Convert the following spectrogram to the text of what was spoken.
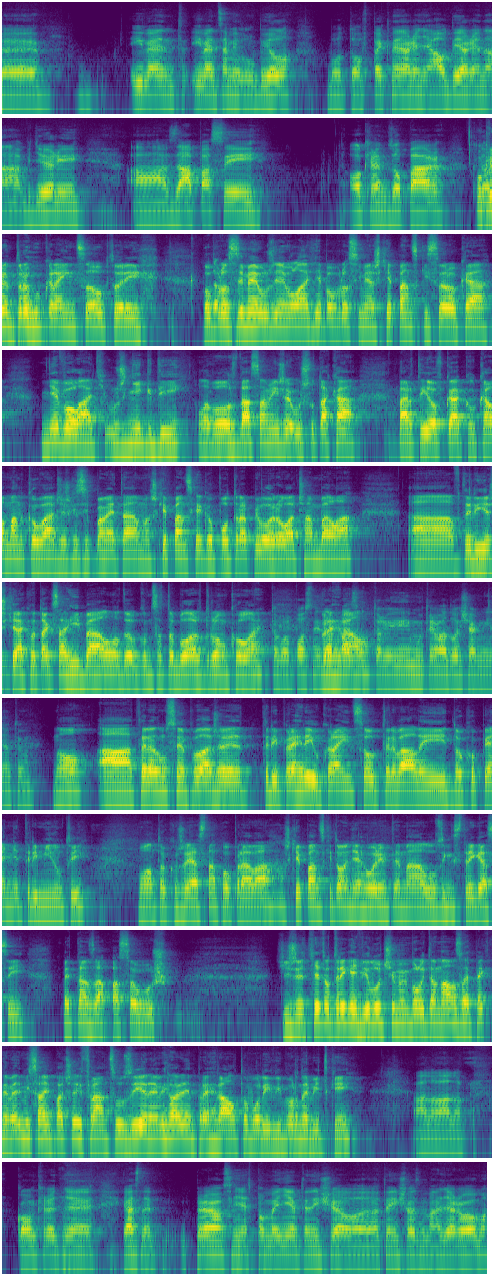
event, event sa mi ľúbil, bol to v peknej arene Audi Arena v Dieri a zápasy okrem Zopár. Okrem troch Ukrajincov, ktorých Poprosíme, už nevolajte, poprosíme Štepansky Soroka nevolať už nikdy, lebo zdá sa mi, že už sú taká partiovka ako Kalman Kováč, keď si pamätám, Štepanský ako potrapil Rola Čambala a vtedy ešte ako tak sa hýbal, dokonca to bolo až v druhom kole. To bol posledný zápas, ktorý mu trval dlhšie ako minútu. No a teraz musíme povedať, že tri prehry Ukrajincov trvali dokopy ani 3 minúty. Bola to akože jasná poprava. Štepansky to nehovorím, ten má losing streak asi 15 zápasov už. Čiže tieto tri, keď vylúčime, boli tam naozaj pekné. Veľmi sa mi páčili Francúzi, jeden vyhral, jeden prehral, to boli výborné bitky. Áno, áno konkrétne, jasné, prvého si nespomeniem, ten išiel, ten išiel s Maďarom,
